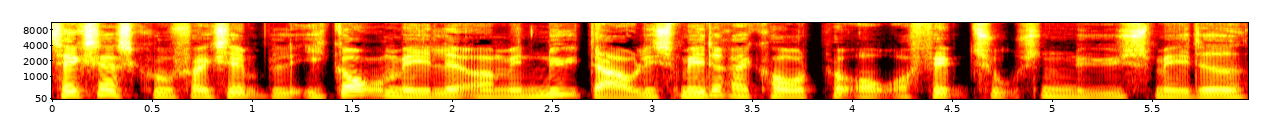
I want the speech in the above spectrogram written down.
Texas kunne for eksempel i går melde om en ny daglig smitterekord på over 5.000 nye smittede.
